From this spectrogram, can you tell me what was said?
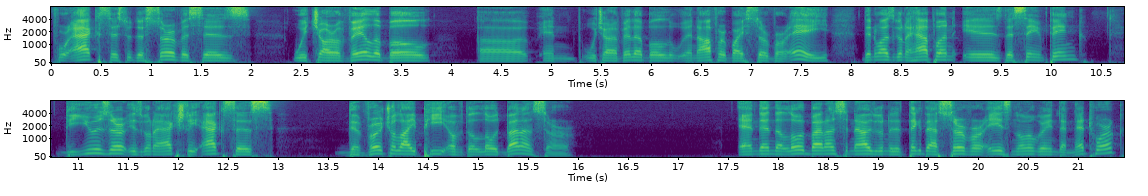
for access to the services which are available uh, and which are available and offered by server A, then what's going to happen is the same thing. The user is going to actually access the virtual IP of the load balancer. And then the load balancer now is going to detect that server A is no longer in the network.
